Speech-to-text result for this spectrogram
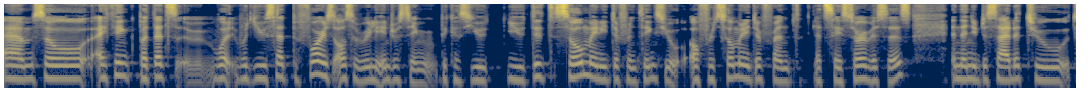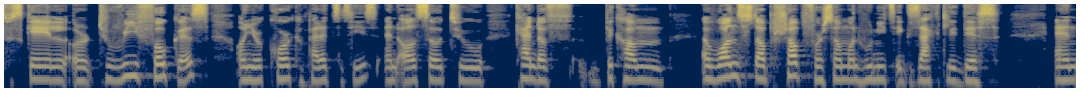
Um, so I think, but that's uh, what what you said before is also really interesting because you you did so many different things. You offered so many different, let's say, services, and then you decided to to scale or to refocus on your core competencies and also to kind of become a one stop shop for someone who needs exactly this. And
